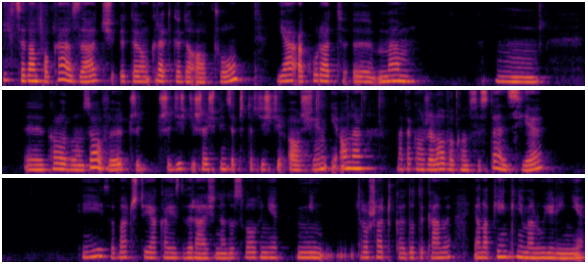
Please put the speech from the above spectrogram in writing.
I chcę Wam pokazać y, tę kredkę do oczu. Ja akurat mam kolor brązowy, czy 36548 i ona ma taką żelową konsystencję. I zobaczcie, jaka jest wyraźna. Dosłownie troszeczkę dotykamy i ona pięknie maluje linię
